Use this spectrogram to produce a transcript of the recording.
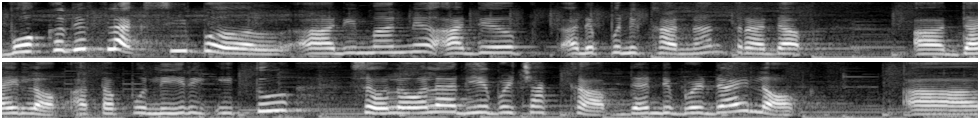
vokal dia fleksibel. Uh, di mana ada ada penekanan terhadap uh, dialog ataupun lirik itu seolah-olah dia bercakap dan dia berdialog uh,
